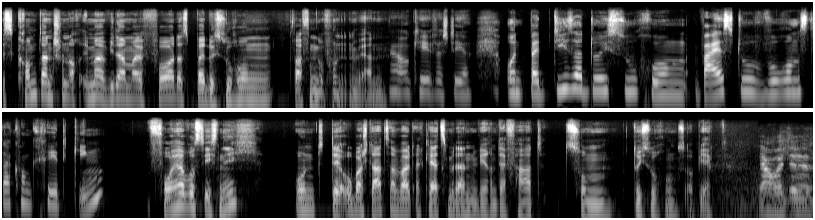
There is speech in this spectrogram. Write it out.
es kommt dann schon auch immer wieder mal vor, dass bei Durchsuchungen Waffen gefunden werden. Ja, okay, verstehe. Und bei dieser Durchsuchung weißt du, worum es da konkret ging? Vorher wusste ich es nicht und der Oberstaatsanwalt erklärt es mir dann während der Fahrt zum Durchsuchungsobjekt. Ja, heute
